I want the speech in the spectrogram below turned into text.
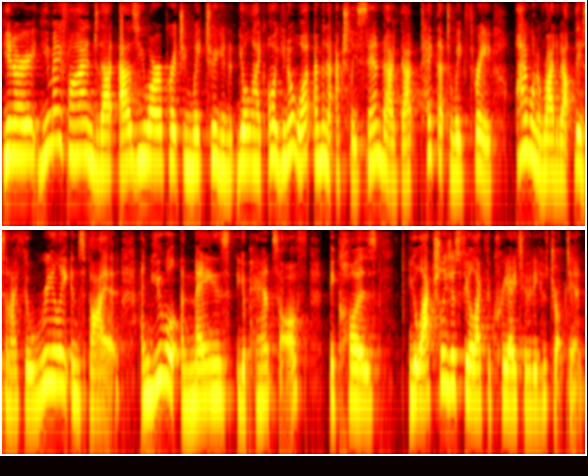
You know, you may find that as you are approaching week two, you're like, oh, you know what? I'm going to actually sandbag that, take that to week three. I want to write about this and I feel really inspired. And you will amaze your pants off because you'll actually just feel like the creativity has dropped in.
